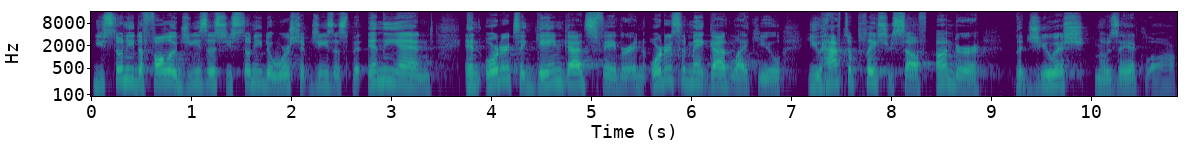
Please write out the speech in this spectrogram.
you still need to follow Jesus. You still need to worship Jesus. But in the end, in order to gain God's favor, in order to make God like you, you have to place yourself under the Jewish Mosaic law.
